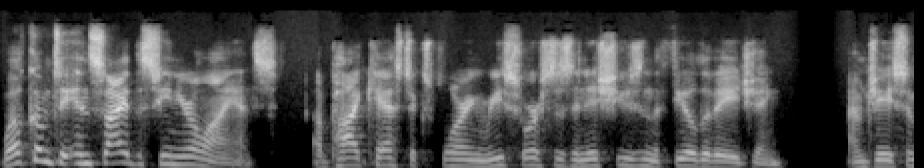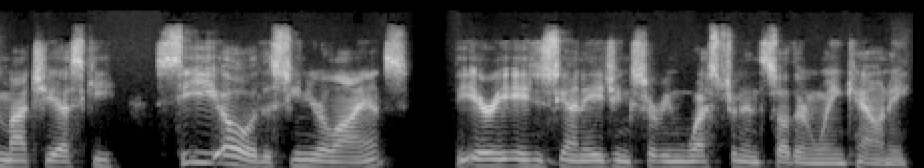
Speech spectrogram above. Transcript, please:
Welcome to Inside the Senior Alliance, a podcast exploring resources and issues in the field of aging. I'm Jason Maciejewski, CEO of the Senior Alliance, the area agency on aging serving Western and Southern Wayne County.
